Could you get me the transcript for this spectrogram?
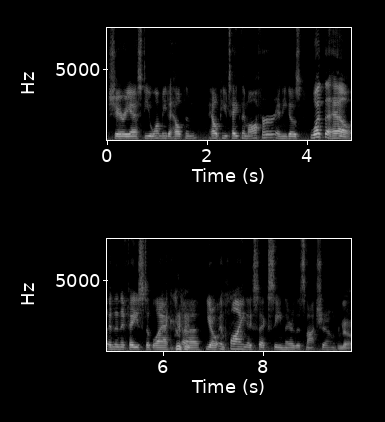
Sherry asks, "Do you want me to help them help you take them off her?" And he goes, "What the hell?" And then it fades to black, uh, you know, implying a sex scene there that's not shown. No.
